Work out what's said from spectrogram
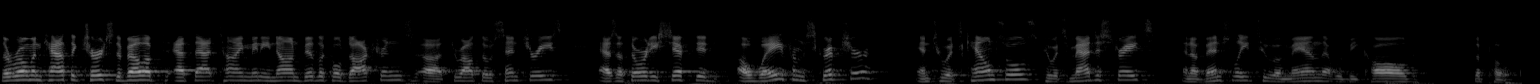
The Roman Catholic Church developed at that time many non biblical doctrines uh, throughout those centuries as authority shifted away from Scripture and to its councils, to its magistrates, and eventually to a man that would be called the Pope.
